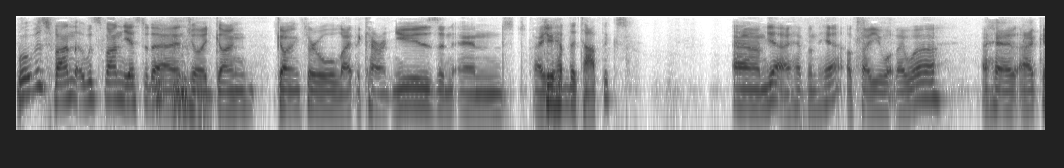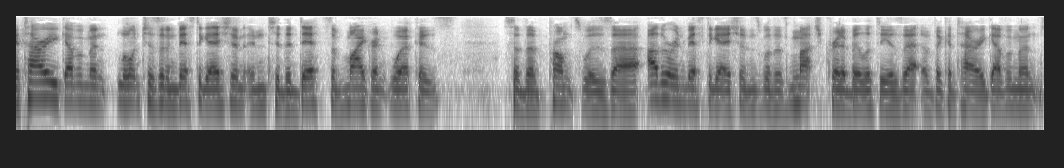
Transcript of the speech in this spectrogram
Well, it was fun. It was fun yesterday. I enjoyed going going through all like the current news and and I, Do you have the topics? um yeah I have them here. I'll tell you what they were. I had uh, Qatari government launches an investigation into the deaths of migrant workers. So the prompt was uh, other investigations with as much credibility as that of the Qatari government.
